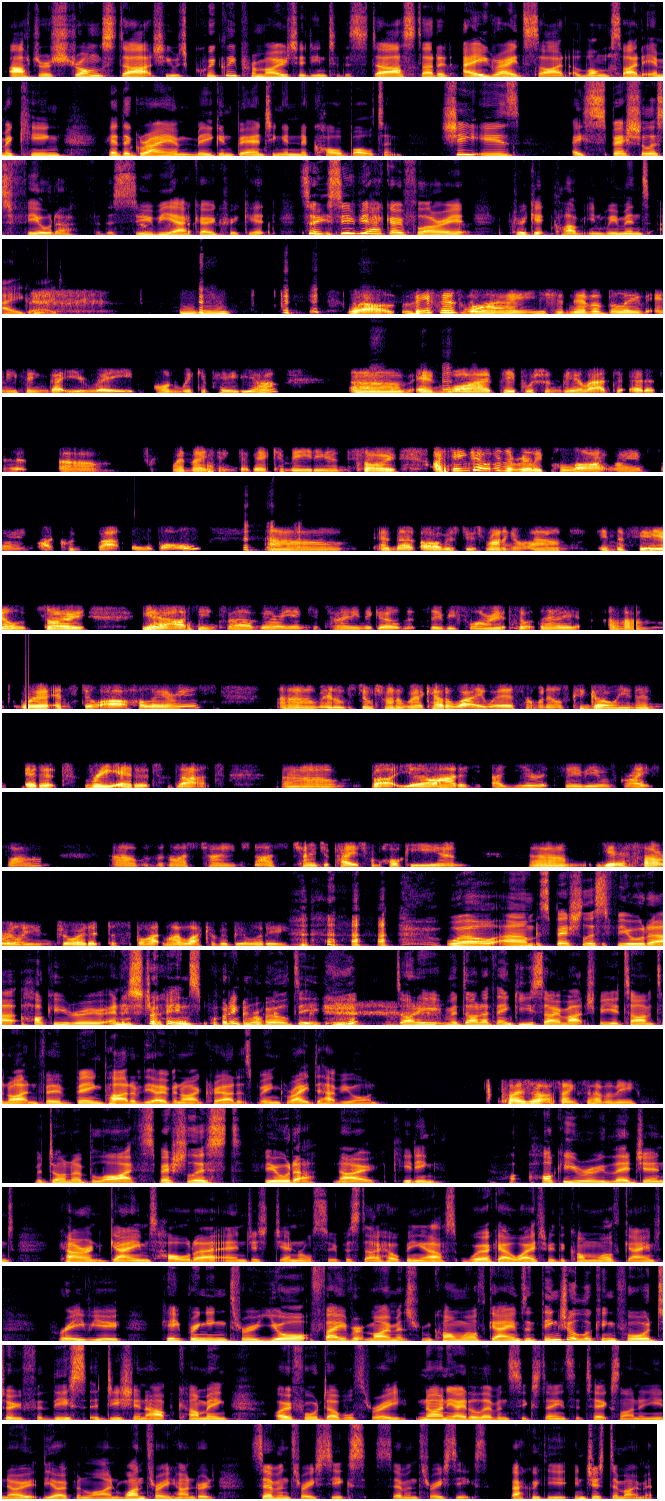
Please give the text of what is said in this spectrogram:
After a strong start, she was quickly promoted into the star studded A grade side alongside Emma King, Heather Graham, Megan Banting, and Nicole Bolton. She is a specialist fielder for the Subiaco Cricket, so Subiaco Floreat Cricket Club in women's A grade. Mm-hmm. well, this is why you should never believe anything that you read on Wikipedia, um, and why people shouldn't be allowed to edit it um, when they think that they're comedians. So I think that was a really polite way of saying I couldn't bat or bowl, um, and that I was just running around in the field. So yeah, I think uh, very entertaining. The girls at Subi Floreat thought they um, were and still are hilarious. Um, and I'm still trying to work out a way where someone else can go in and edit, re-edit that. Um, but yeah, I had a, a, year at Subi. It was great fun. Um, it was a nice change, nice change of pace from hockey, and um, yeah, thoroughly enjoyed it despite my lack of ability. well, um, specialist fielder, Hockeyroos, and Australian sporting royalty, Donny Madonna, thank you so much for your time tonight and for being part of the overnight crowd. It's been great to have you on. Pleasure. Thanks for having me. Madonna Blyth, specialist fielder. No, kidding. Ho- Hockeyroos legend, current games holder, and just general superstar, helping us work our way through the Commonwealth Games preview. Keep bringing through your favourite moments from Commonwealth Games and things you're looking forward to for this edition upcoming. 0433 98 11 16 is the text line, and you know the open line 1300 736 736. Back with you in just a moment.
